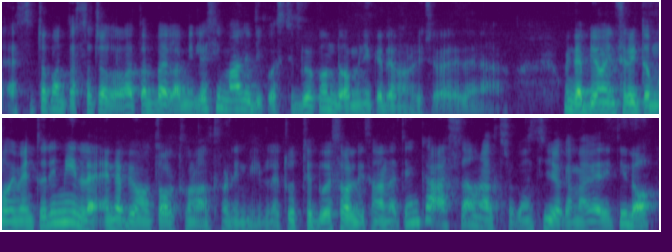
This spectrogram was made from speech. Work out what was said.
è il sottoconto associato alla tabella millesimale di questi due condomini che devono ricevere denaro. Quindi abbiamo inserito un movimento di 1000 e ne abbiamo tolto un altro di 1000. Tutti e due i soldi sono andati in cassa. Un altro consiglio che magari ti do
